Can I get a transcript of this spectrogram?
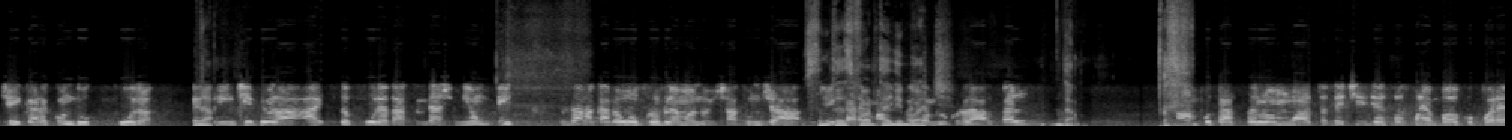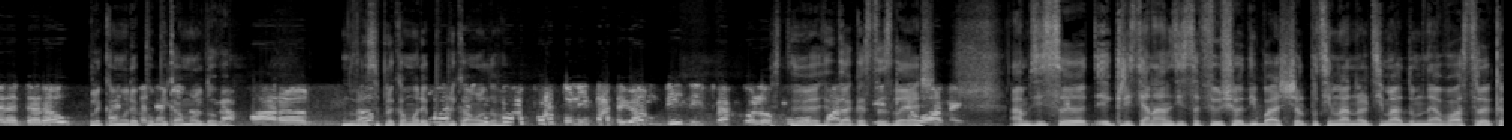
cei care conduc fură, pe Da. da. principiul la hai să fure, dar să-mi dea și mie un pic, înseamnă că avem o problemă noi. Și atunci, Sunteți cei care foarte mai dibaci. vedem lucrurile altfel, Da. Am putea să luăm o altă decizie, să spunem, bă, cu părere de rău, Plecăm hai în să vedem Republica ce se Moldova. întâmplă Afară. Nu vreți să plecăm în Republica Bă, Moldova? E o oportunitate. Eu am business pe acolo cu o parte Dacă sunteți la dintre Iași. oameni. Am zis, să- Cristian, am zis să fiu și eu dibaș, cel puțin la înălțimea dumneavoastră, că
